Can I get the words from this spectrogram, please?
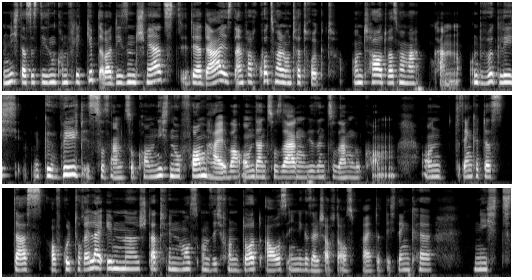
nicht, dass es diesen Konflikt gibt, aber diesen Schmerz, der da ist, einfach kurz mal unterdrückt und schaut, was man machen kann und wirklich gewillt ist, zusammenzukommen, nicht nur formhalber, um dann zu sagen, wir sind zusammengekommen. Und ich denke, dass das auf kultureller Ebene stattfinden muss und sich von dort aus in die Gesellschaft ausbreitet. Ich denke nicht,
